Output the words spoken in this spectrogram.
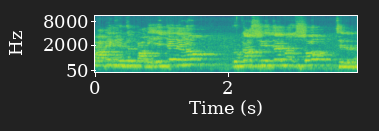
পাবে খেতে পাবে এটা যেন প্রকাশ হয়ে যায় মানুষ সব নেবে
